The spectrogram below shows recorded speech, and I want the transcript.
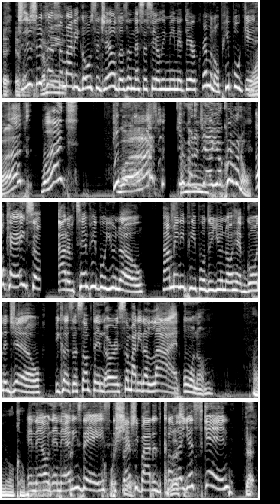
As, as Just I because mean, somebody goes to jail doesn't necessarily mean that they're a criminal. People get what? what? What? You go to jail? You're a criminal. Okay, so out of ten people you know, how many people do you know have gone to jail because of something or somebody done lied on them? I know a couple. And now, and now these days, Well, shit. especially by the color Listen. of your skin, That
